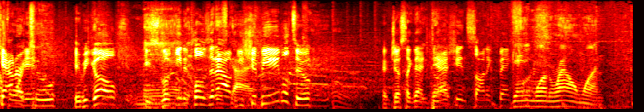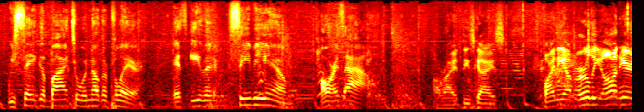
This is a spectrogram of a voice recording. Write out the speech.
counter hit. two. Here we go. He's looking to close it out. guy. He should be able to. And just like that, dash in Sonic Fang. Game one, round one. We say goodbye to another player. It's either CBM or it's Al. All right, these guys finding out early on here.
